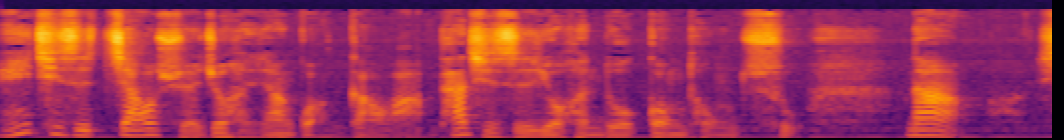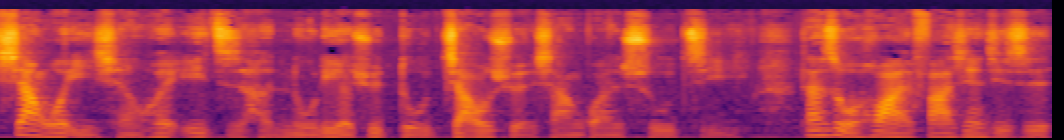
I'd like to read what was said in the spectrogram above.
诶，其实教学就很像广告啊，它其实有很多共通处。那像我以前会一直很努力的去读教学相关书籍，但是我后来发现，其实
